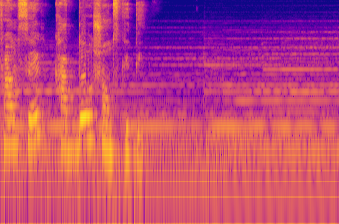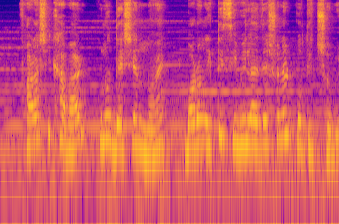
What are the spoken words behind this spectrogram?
ফ্রান্সের খাদ্য ও সংস্কৃতি। ফরাসি খাবার কোনো দেশের নয়, বরং একটি সিভিলাইজেশনের প্রতিচ্ছবি।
